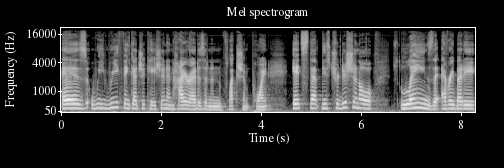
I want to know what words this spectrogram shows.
as we rethink education and higher ed as an inflection point, it's that these traditional lanes that everybody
